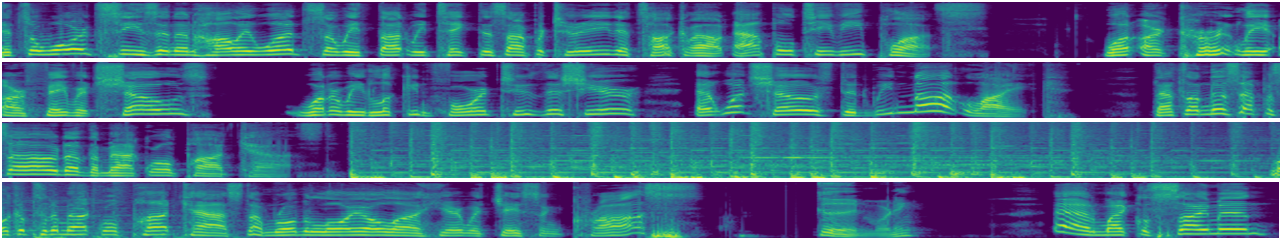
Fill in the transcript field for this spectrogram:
It's award season in Hollywood, so we thought we'd take this opportunity to talk about Apple TV Plus. What are currently our favorite shows? What are we looking forward to this year? And what shows did we not like? That's on this episode of the Macworld Podcast. Welcome to the Macworld Podcast. I'm Roman Loyola here with Jason Cross Good morning. And Michael Simon.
